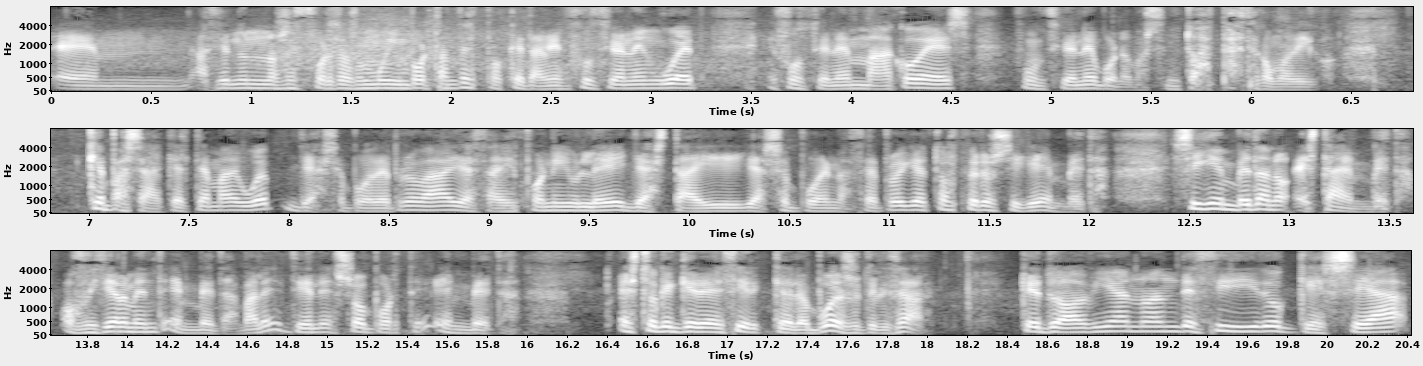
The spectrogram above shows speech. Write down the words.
em, haciendo unos esfuerzos muy importantes porque también funcione en web, funcione en macOS, funcione, bueno, pues en todas partes, como digo. ¿Qué pasa? Que el tema de web ya se puede probar, ya está disponible, ya está ahí, ya se pueden hacer proyectos, pero sigue en beta. Sigue en beta, no, está en beta, oficialmente en beta, ¿vale? Tiene soporte en beta. ¿Esto qué quiere decir? Que lo puedes utilizar. Que todavía no han decidido que sea,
